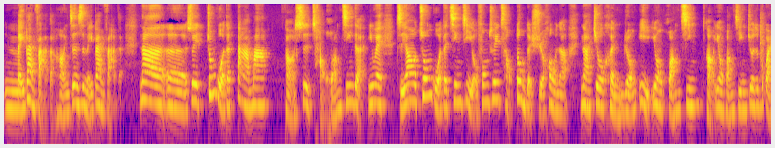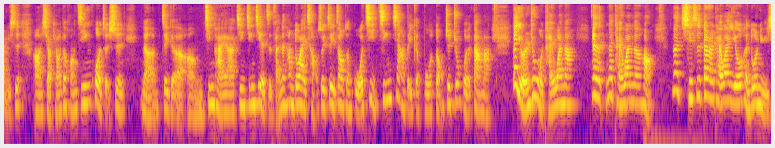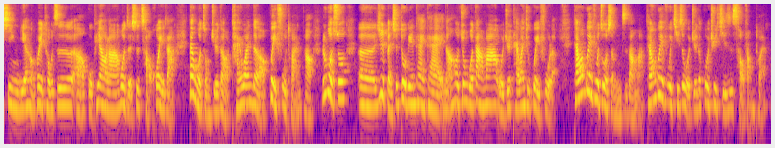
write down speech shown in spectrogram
没办法的哈，你真的是没办法的。那呃，所以中国的大妈啊是炒黄金的，因为只要中国的经济有风吹草动的时候呢，那就很容易用黄金。好，用黄金就是不管你是啊小条的黄金，或者是那这个嗯金牌啊金金戒指，反正他们都爱炒，所以这也造成国际金价的一个波动。这中国的大妈，但有人就问我台湾呢？那那台湾呢？哈，那其实当然台湾也有很多女性也很会投资啊、股票啦，或者是炒汇啦。但我总觉得台湾的贵妇团哈，如果说呃日本是渡边太太，然后中国大妈，我觉得台湾就贵妇了。台湾贵妇做什么你知道吗？台湾贵妇其实我觉得过去其实是炒房团。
